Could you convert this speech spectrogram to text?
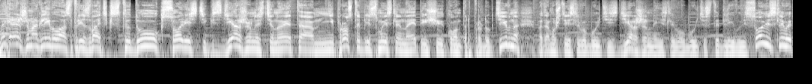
Мы, конечно, могли бы вас призвать к стыду, к совести, к сдержанности, но это не просто бессмысленно, это еще и контрпродуктивно, потому что если вы будете сдержаны, если вы будете стыдливы и совестливы,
